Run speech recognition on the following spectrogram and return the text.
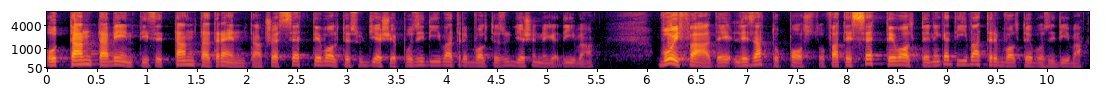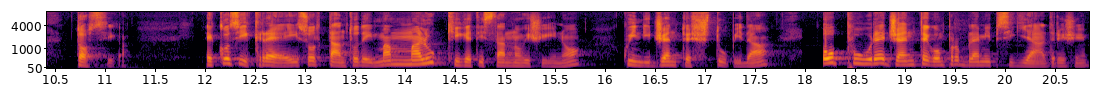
80-20, 70-30, cioè 7 volte su 10 è positiva, 3 volte su 10 è negativa. Voi fate l'esatto opposto, fate 7 volte negativa, 3 volte positiva, tossica e così crei soltanto dei mammalucchi che ti stanno vicino, quindi gente stupida, oppure gente con problemi psichiatrici.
